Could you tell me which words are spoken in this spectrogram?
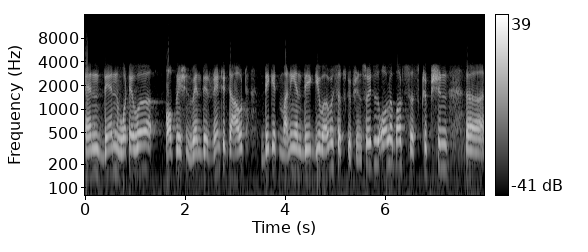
and then whatever operation when they rent it out they get money and they give our subscription so it is all about subscription uh,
